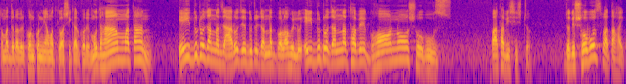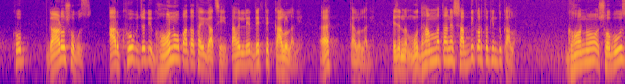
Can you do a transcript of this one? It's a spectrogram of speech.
তোমাদের কোন কোন নিয়ামতকে অস্বীকার করে? এই দুটো জান্নাত আরও যে দুটো জান্নাত বলা এই দুটো জান্নাত হবে ঘন সবুজ পাতা বিশিষ্ট। যদি সবুজ পাতা হয়, খুব গাঢ় সবুজ। আর খুব যদি ঘন পাতা থাকে গাছে, তাহলে দেখতে কালো লাগে। হ্যাঁ? কালো লাগে। এই জন্য মুধাম্মাতানের শাব্দিক অর্থ কিন্তু কালো। ঘন, সবুজ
